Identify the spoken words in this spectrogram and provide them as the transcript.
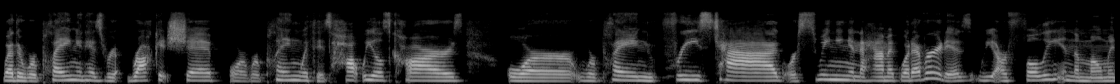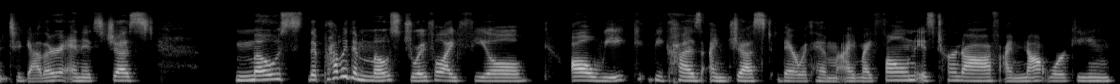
whether we're playing in his rocket ship or we're playing with his Hot Wheels cars or we're playing freeze tag or swinging in the hammock, whatever it is, we are fully in the moment together. And it's just most that probably the most joyful I feel all week because I'm just there with him. I my phone is turned off. I'm not working.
